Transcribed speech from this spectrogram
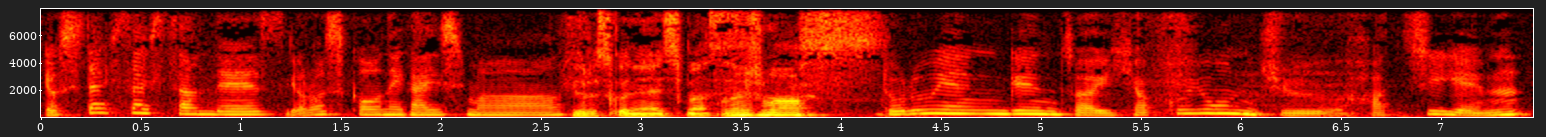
吉田恒さんです。よろしくお願いします。よろしくお願いします。お願いします。ドル円現在148円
